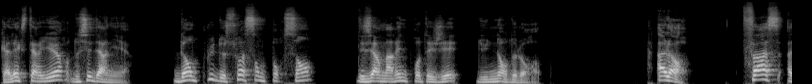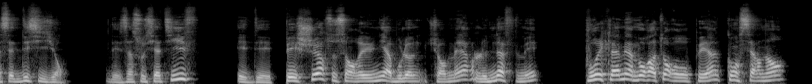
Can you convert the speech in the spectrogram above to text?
qu'à l'extérieur de ces dernières, dans plus de 60% des aires marines protégées du nord de l'Europe. Alors, face à cette décision, des associatifs et des pêcheurs se sont réunis à Boulogne-sur-Mer le 9 mai pour réclamer un moratoire européen concernant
